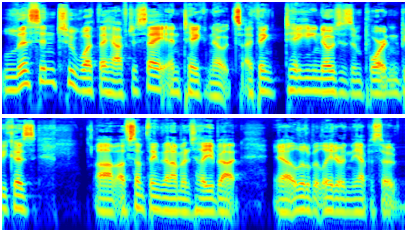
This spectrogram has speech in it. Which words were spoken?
listen to what they have to say and take notes. I think taking notes is important because uh, of something that I'm going to tell you about uh, a little bit later in the episode.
